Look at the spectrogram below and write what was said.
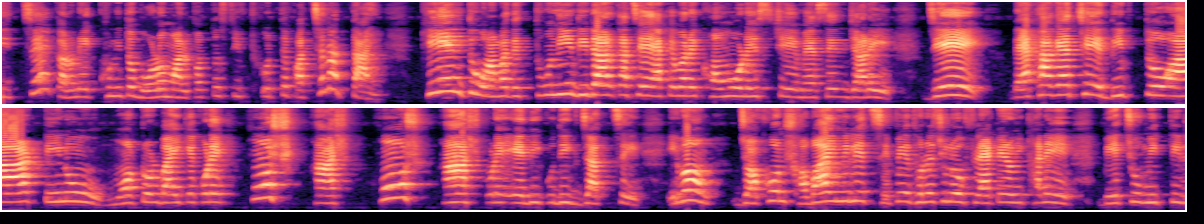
দিচ্ছে। কারণ এক্ষুনি তো বড় মালপত্র শিফট করতে পারছে না, তাই কিন্তু আমাদের তুনি দিদার কাছে একেবারে খবর এসছে মেসেঞ্জারে যে দেখা গেছে দীপ্ত আর টিনু মোটর বাইকে করে হোঁস হাঁস হোঁস হাঁস করে এদিক ওদিক যাচ্ছে। এবং যখন সবাই মিলে চেপে ধরেছিল ফ্ল্যাটের ওইখানে, বেচু মিত্তির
